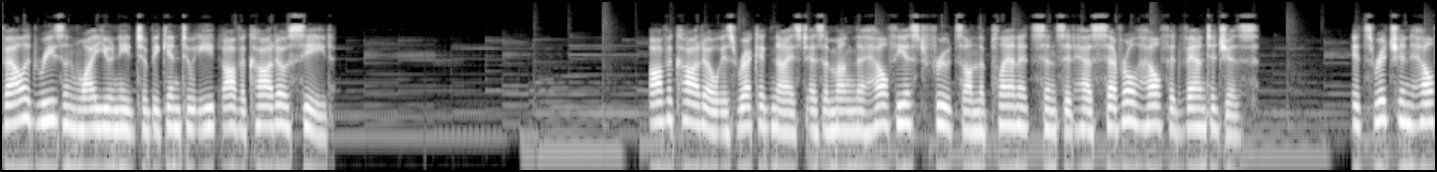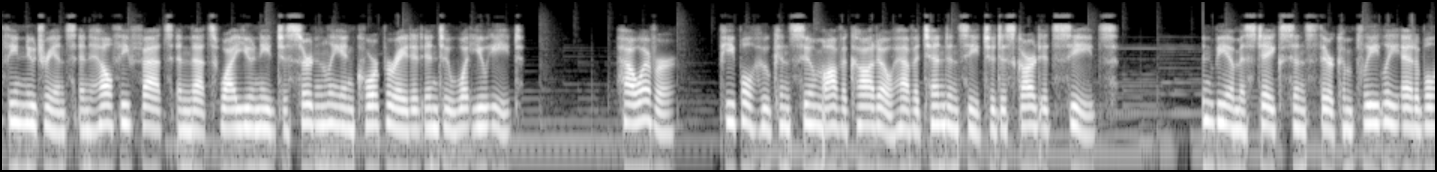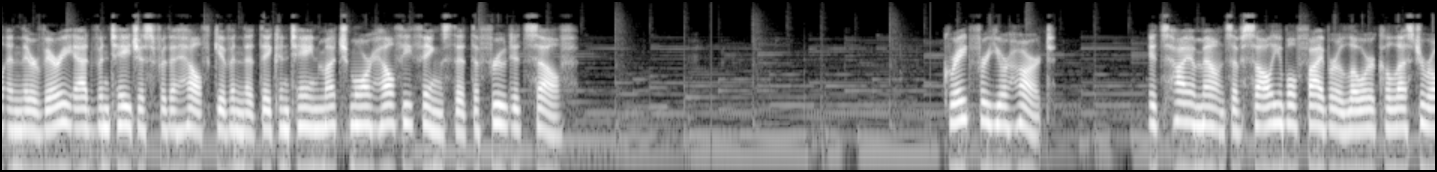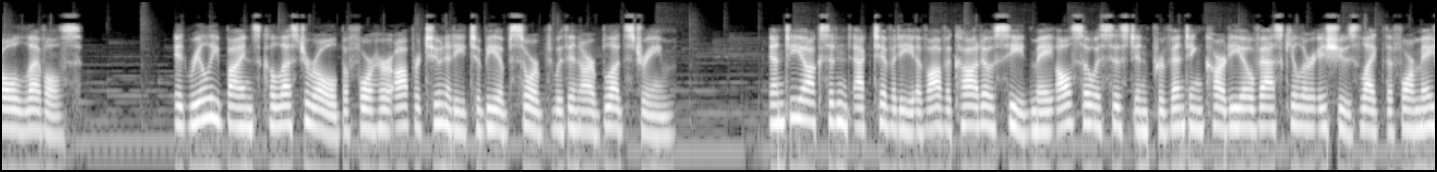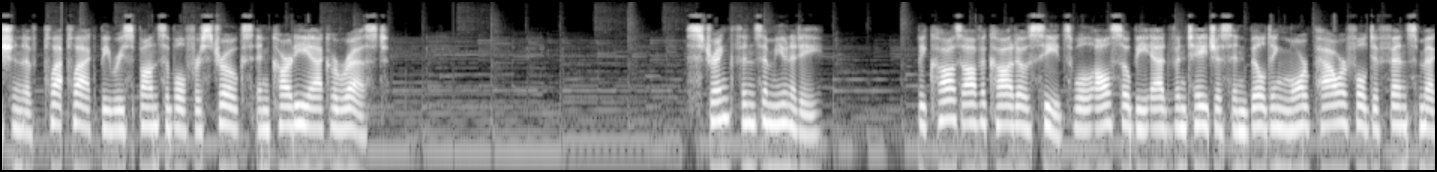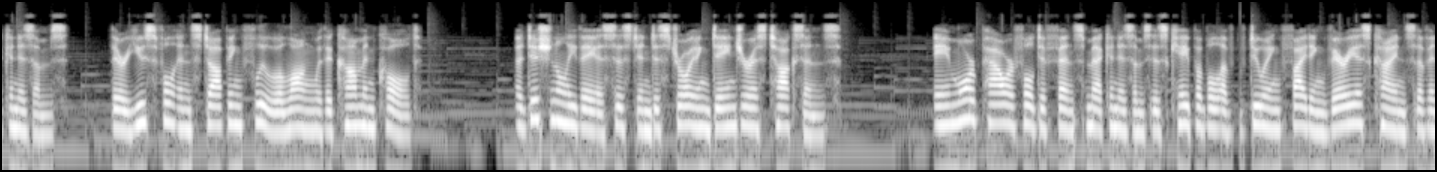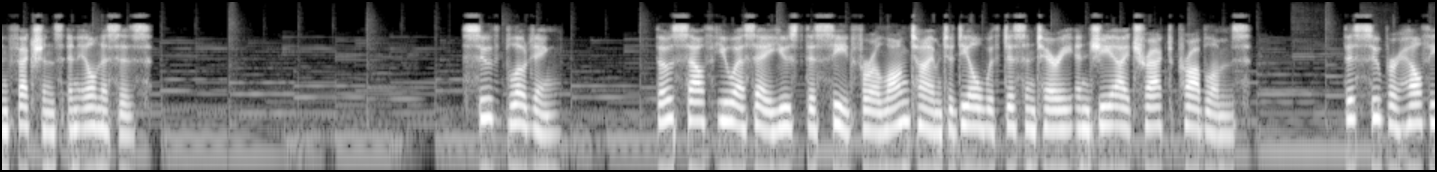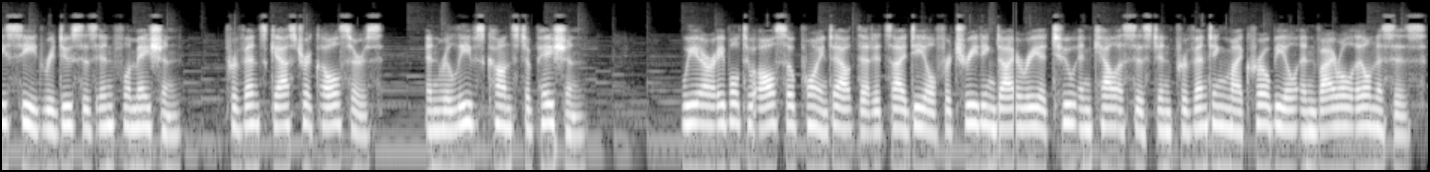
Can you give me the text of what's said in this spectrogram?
Valid reason why you need to begin to eat avocado seed. Avocado is recognized as among the healthiest fruits on the planet since it has several health advantages. It's rich in healthy nutrients and healthy fats and that's why you need to certainly incorporate it into what you eat. However, people who consume avocado have a tendency to discard its seeds. Can be a mistake since they're completely edible and they're very advantageous for the health given that they contain much more healthy things than the fruit itself. Great for your heart. Its high amounts of soluble fiber lower cholesterol levels. It really binds cholesterol before her opportunity to be absorbed within our bloodstream. Antioxidant activity of avocado seed may also assist in preventing cardiovascular issues like the formation of plaque, plaque be responsible for strokes and cardiac arrest. Strengthens immunity because avocado seeds will also be advantageous in building more powerful defense mechanisms, they're useful in stopping flu along with a common cold. Additionally they assist in destroying dangerous toxins. A more powerful defense mechanisms is capable of doing fighting various kinds of infections and illnesses. Soothe bloating those South USA used this seed for a long time to deal with dysentery and GI tract problems. This super healthy seed reduces inflammation, prevents gastric ulcers, and relieves constipation. We are able to also point out that it's ideal for treating diarrhea too and callicist in preventing microbial and viral illnesses.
